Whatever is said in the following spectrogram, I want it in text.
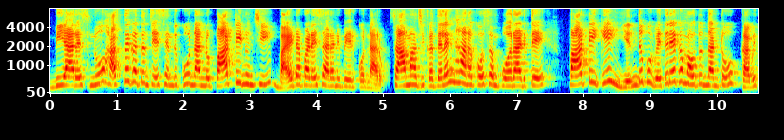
బీఆర్ఎస్ను హస్తగతం చేసేందుకు నన్ను పార్టీ నుంచి బయటపడేశారని పేర్కొన్నారు. సామాజిక తెలంగాణ కోసం పోరాడితే పార్టీకి ఎందుకు వ్యతిరేకం అవుతుందంటూ కవిత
